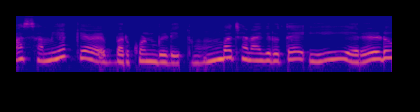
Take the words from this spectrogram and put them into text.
ಆ ಸಮಯಕ್ಕೆ ಬರ್ಕೊಂಡ್ಬಿಡಿ. ತುಂಬ ಚೆನ್ನಾಗಿರುತ್ತೆ. ಈ ಎರಡು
